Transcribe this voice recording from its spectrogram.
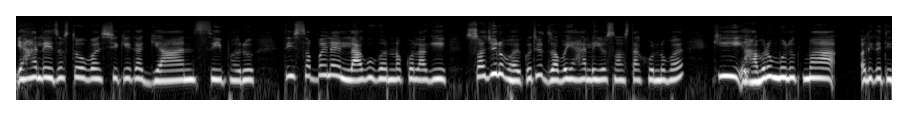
यहाँले जस्तो अब सिकेका ज्ञान सिपहरू ती सबैलाई लागू गर्नको लागि सजिलो भएको थियो जब यहाँले यो संस्था खोल्नुभयो कि हाम्रो मुलुकमा अलिकति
